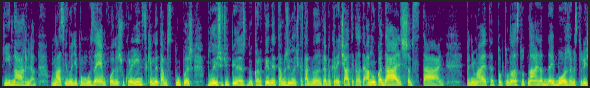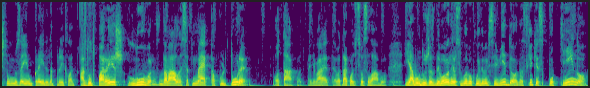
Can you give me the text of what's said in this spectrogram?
такий нагляд. У нас іноді по музеям ходиш українським, не там ступиш ближче, чуть підеш до картини, там жіночка так буде на тебе кричати, казати, а ну-ка далі, встань. Понімаєте? Тобто у нас тут нагляд, дай Боже, в історичному музеї України, наприклад. А тут Париж, Лувр, здавалося б, мекка культури. Отак от, понімаєте? Отак от все слабо. Я був дуже здивований, особливо коли дивився відео, наскільки спокійно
